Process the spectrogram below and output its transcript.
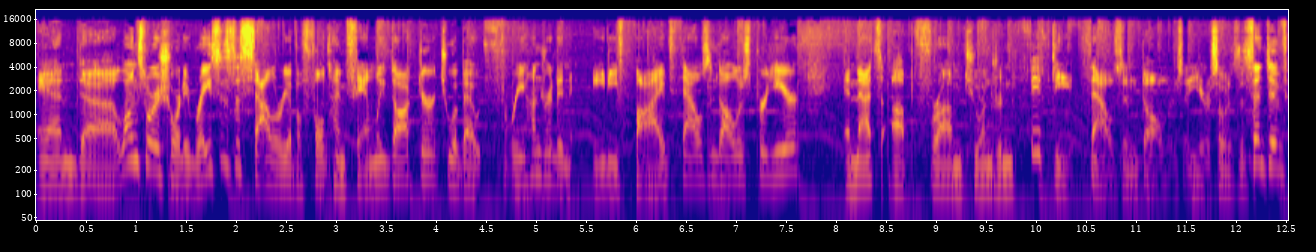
And uh, long story short, it raises the salary of a full time family doctor to about $385,000 per year. And that's up from $250,000 a year. So it's incentive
